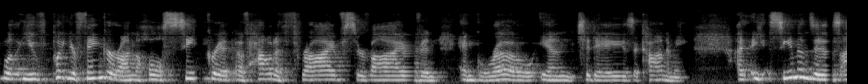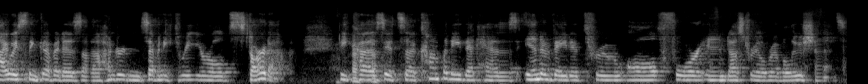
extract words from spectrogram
Well, you've put your finger on the whole secret of how to thrive, survive, and, and grow in today's economy. Siemens is, I always think of it as a 173 year old startup because it's a company that has innovated through all four industrial revolutions.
